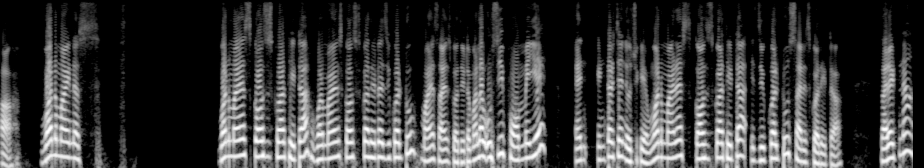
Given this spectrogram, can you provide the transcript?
हाँ one minus one minus cos square theta one minus cos square theta is equal to minus sine square theta मतलब उसी फॉर्म में ये इंटरचेंज हो चुके हैं। One minus cos square theta is equal to sine square theta. Correct ना?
